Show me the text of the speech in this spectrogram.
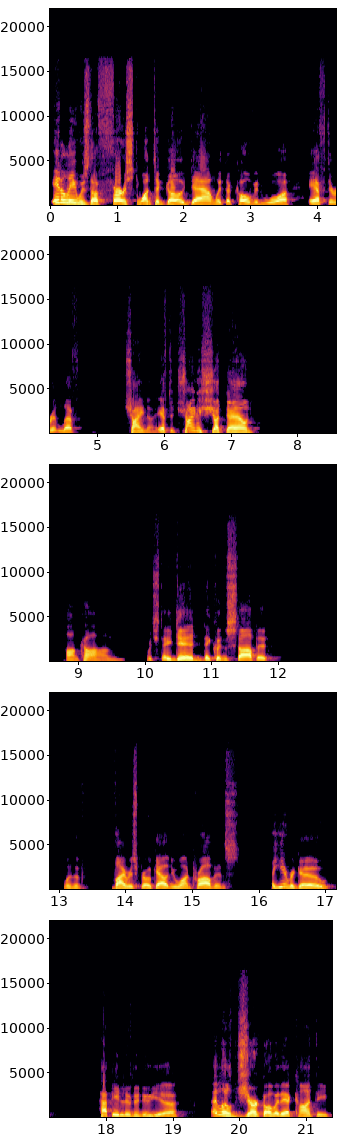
Italy was the first one to go down with the COVID war after it left China. After China shut down Hong Kong, which they did. They couldn't stop it when the virus broke out in Yunnan province a year ago. Happy Lunar New Year. That little jerk over there, Conti,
